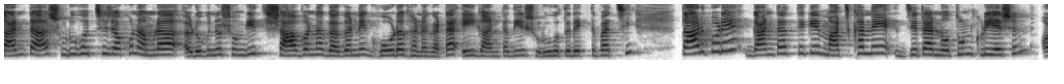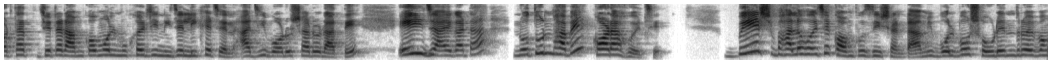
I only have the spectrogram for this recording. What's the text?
গানটা শুরু হচ্ছে যখন আমরা রবীন্দ্রসঙ্গীত শাহবানা গগনে ঘোড়া ঘনাঘাটা এই গানটা দিয়ে শুরু হতে দেখতে পাচ্ছি। তারপরে গানটার থেকে মাঝখানে যেটা নতুন ক্রিয়েশন অর্থাৎ যেটা রামকমল মুখার্জি নিজে লিখেছেন আজই বড়সারো রাতে এই জায়গাটা নতুনভাবে করা হয়েছে। বেশ ভালো হয়েছে কম্পোজিশনটা আমি বলব সৌরেন্দ্র এবং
